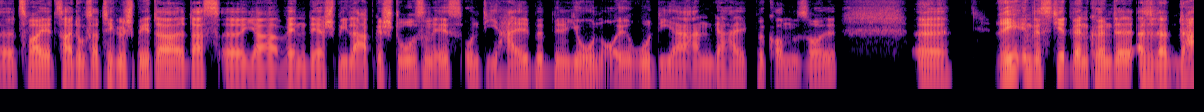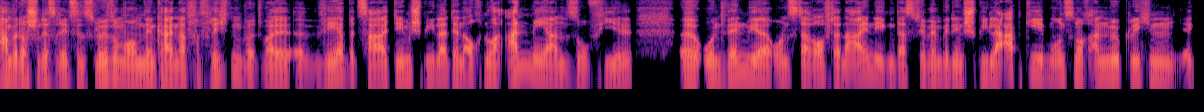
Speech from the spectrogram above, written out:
äh, zwei Zeitungsartikel später, dass äh, ja, wenn der Spieler abgestoßen ist und die halbe Billion Euro, die er an Gehalt bekommen soll, äh, reinvestiert werden könnte, also da, da haben wir doch schon das Rätsels Lösung, warum den keiner verpflichten wird, weil äh, wer bezahlt dem Spieler denn auch nur annähernd so viel? Äh, und wenn wir uns darauf dann einigen, dass wir, wenn wir den Spieler abgeben, uns noch an möglichen äh,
